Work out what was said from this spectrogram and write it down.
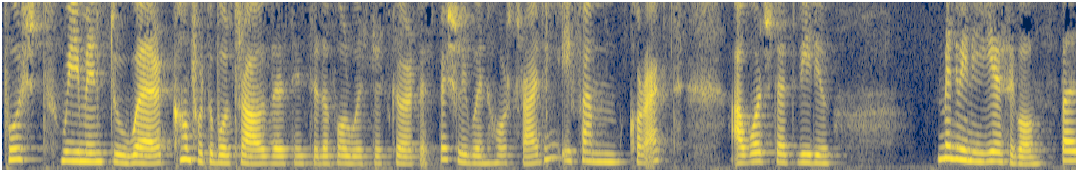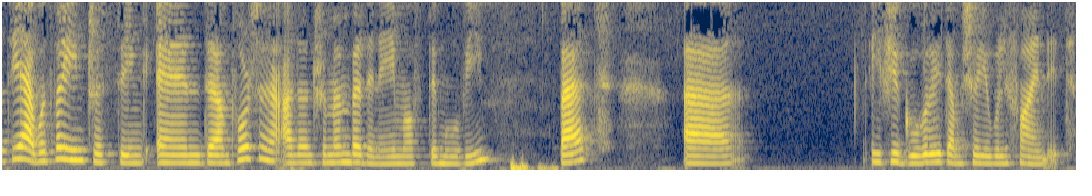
pushed women to wear comfortable trousers instead of always the skirt, especially when horse riding. If I'm correct, I watched that video many many years ago. But yeah it was very interesting and unfortunately i don't remember the name of the movie. But uh, if you google it i'm sure you will find it.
